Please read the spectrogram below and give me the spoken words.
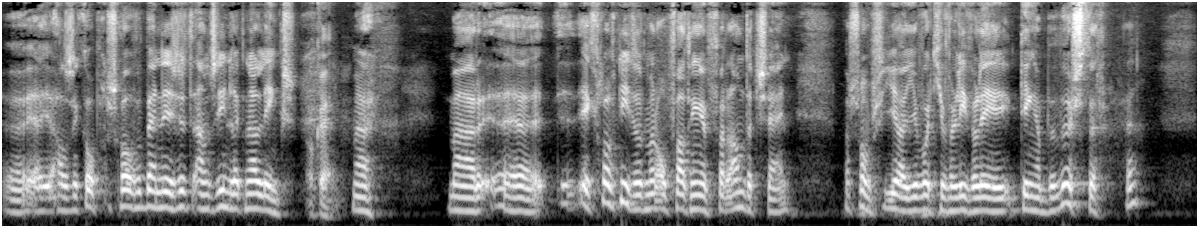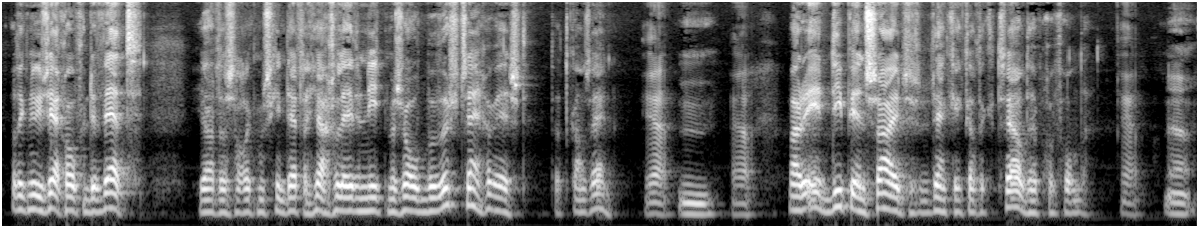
Eh, als ik opgeschoven ben, is het aanzienlijk naar links. Oké. Maar, maar eh, ik geloof niet dat mijn opvattingen veranderd zijn. Maar soms, ja, je wordt je van lieverlee dingen bewuster. Hè? Wat ik nu zeg over de wet, ja, daar zal ik misschien 30 jaar geleden niet meer zo bewust zijn geweest. Dat kan zijn. Ja. ja. Maar in, deep inside denk ik dat ik hetzelfde heb gevonden. ja. Ja.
